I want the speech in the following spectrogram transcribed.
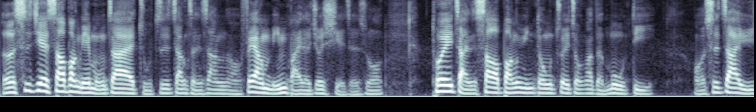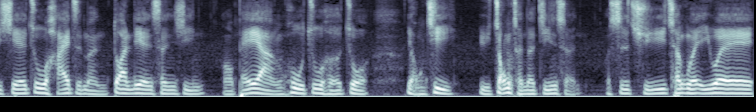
而世界少棒联盟在组织章程上哦，非常明白的就写着说，推展少棒运动最重要的目的哦，是在于协助孩子们锻炼身心哦，培养互助合作、勇气与忠诚的精神，使其成为一位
